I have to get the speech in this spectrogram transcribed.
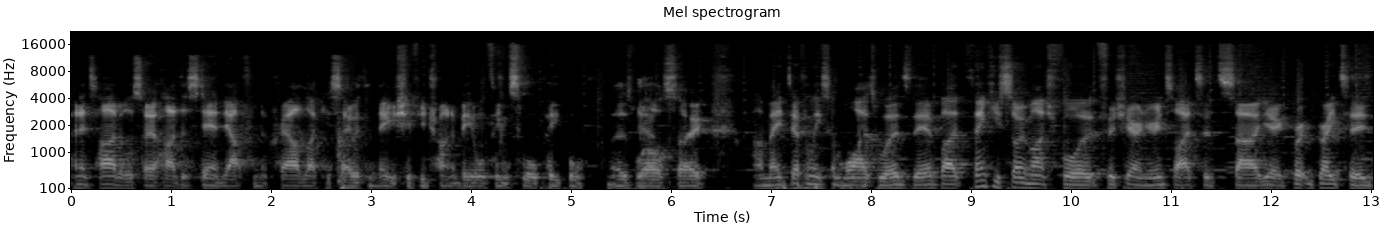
And it's hard also hard to stand out from the crowd, like you say, with a niche if you're trying to be all things to all people as well. Yeah. So uh, mate, definitely some wise words there. But thank you so much for for sharing your insights. It's uh, yeah, great, great to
